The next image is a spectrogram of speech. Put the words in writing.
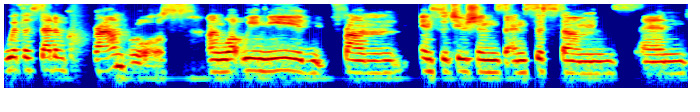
with a set of ground rules on what we need from institutions and systems and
